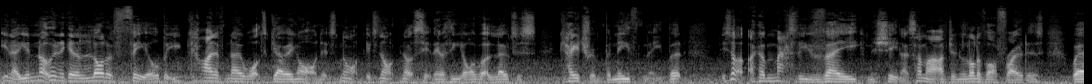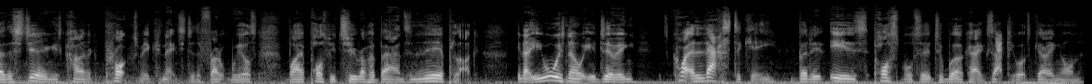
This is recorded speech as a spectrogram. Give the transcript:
You know you're not going to get a lot of feel, but you kind of know what's going on. It's not it's not not sitting there thinking oh I've got a Lotus Caterham beneath me, but it's not like a massively vague machine. Like some I've done a lot of off-roaders where the steering is kind of approximately connected to the front wheels by possibly two rubber bands and an earplug. You know you always know what you're doing. It's quite elasticy but it is possible to, to work out exactly what's going on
